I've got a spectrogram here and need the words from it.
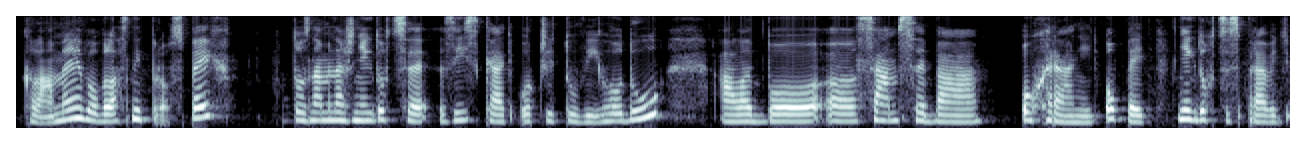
klame vo vlastný prospech, to znamená, že niekto chce získať určitú výhodu alebo e, sám seba ochrániť. Opäť, niekto chce spraviť e,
